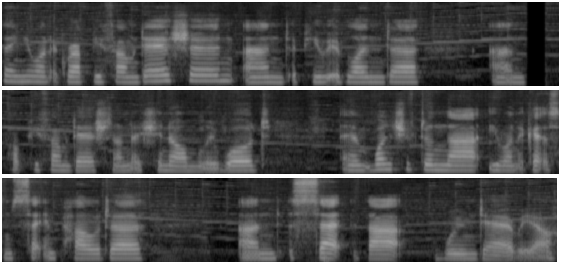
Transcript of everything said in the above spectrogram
Then you want to grab your foundation and a beauty blender and pop your foundation on as you normally would. And once you've done that, you want to get some setting powder and set that wound area.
